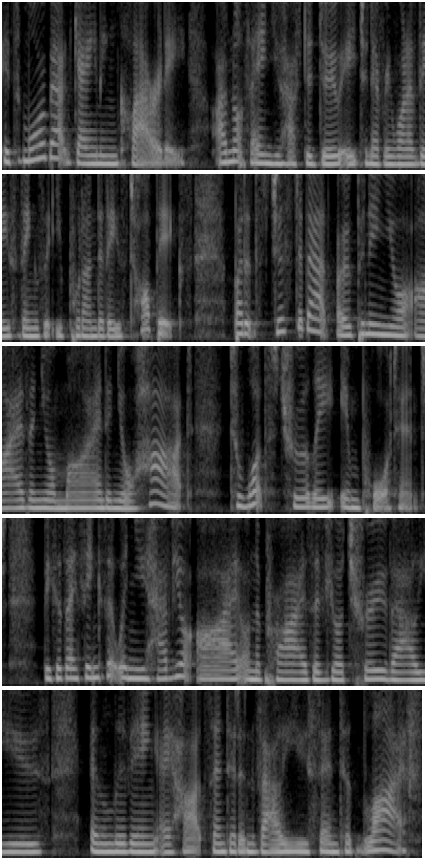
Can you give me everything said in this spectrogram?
It's more about gaining clarity. I'm not saying you have to do each and every one of these things that you put under these topics, but it's just about opening your eyes and your mind and your heart to what's truly important. Because I think that when you have your eye on the prize of your true values and living a heart centered and value centered life,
